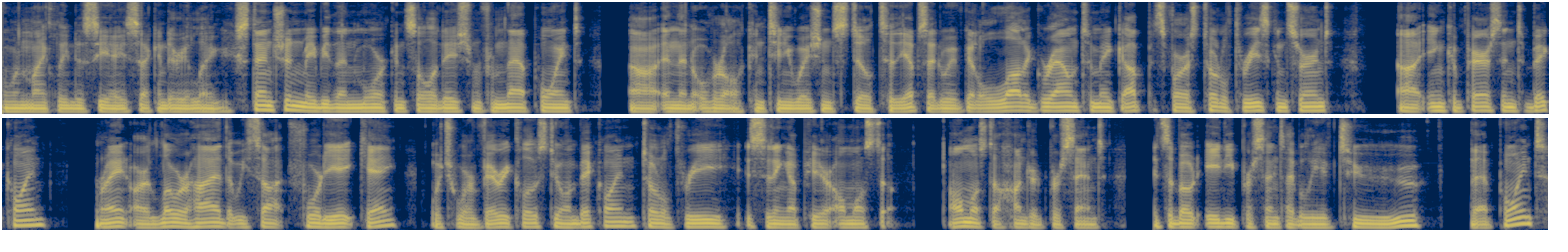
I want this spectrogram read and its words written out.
we're likely to see a secondary leg extension, maybe then more consolidation from that point. Uh, and then overall continuation still to the upside. We've got a lot of ground to make up as far as total three is concerned uh, in comparison to Bitcoin, right? Our lower high that we saw at 48K, which we're very close to on Bitcoin, total three is sitting up here almost almost 100%. It's about 80%, I believe, to that point.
